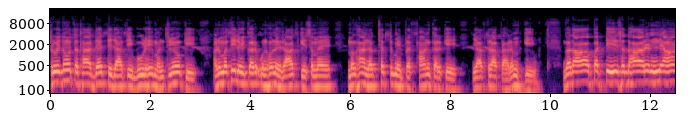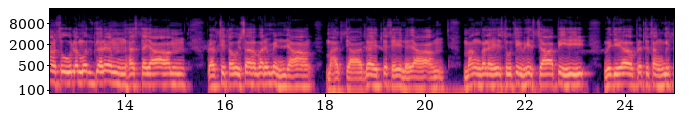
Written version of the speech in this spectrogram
सुहृदों तथा दैत्य जाति बूढ़े मंत्रियों की अनुमति लेकर उन्होंने रात के समय मघा नक्षत्र में प्रस्थान करके यात्रा प्रारंभ की। गदा पट्टी सधारण्या शूल मुद्गर हस्तया, प्रस्थित सह वर्मिण्या महत्या दैत्य सेनया मंगल स्तुतिभिश्चापी विजय प्रतिसंहित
